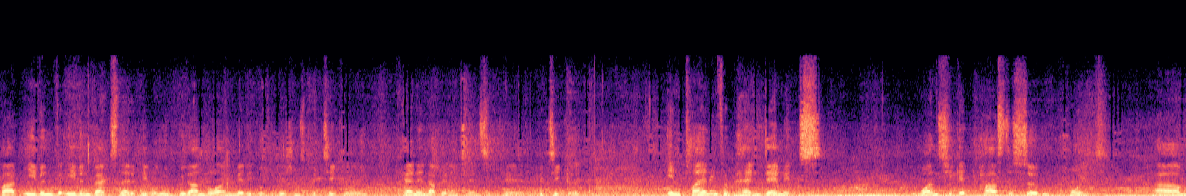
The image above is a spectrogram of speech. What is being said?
but even even vaccinated people who with underlying medical conditions, particularly, can end up in intensive care. Particularly, in planning for pandemics, once you get past a certain point, um,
